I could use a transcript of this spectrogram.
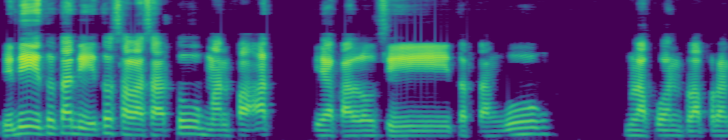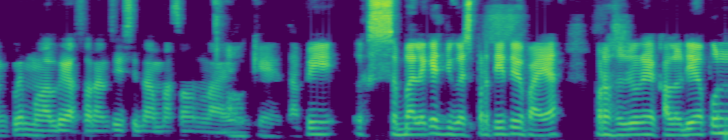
Jadi itu tadi itu salah satu manfaat ya kalau si tertanggung melakukan pelaporan klaim melalui asuransi Sinamas online. Oke, tapi sebaliknya juga seperti itu ya Pak ya prosedurnya. Kalau dia pun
